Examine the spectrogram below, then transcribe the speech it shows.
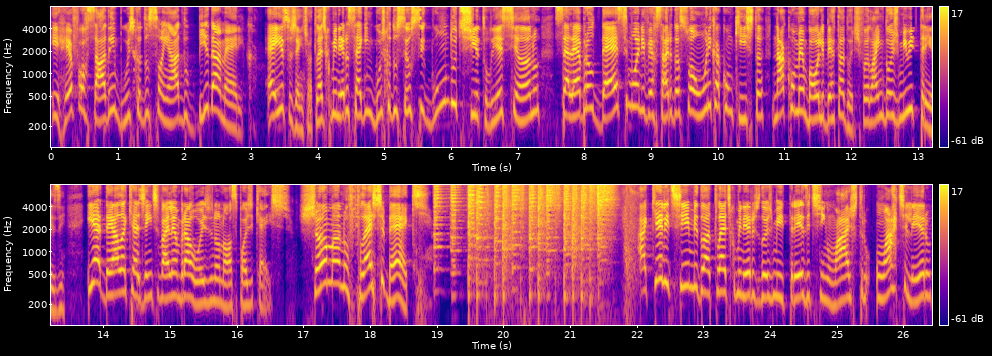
e reforçado em busca do sonhado Bi da América. É isso, gente. O Atlético Mineiro segue em busca do seu segundo título e esse ano celebra o décimo aniversário da sua única conquista na Comembol Libertadores. Foi lá em 2013. E é dela que a gente vai lembrar hoje no nosso podcast. Chama no flashback. Aquele time do Atlético Mineiro de 2013 tinha um astro, um artilheiro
